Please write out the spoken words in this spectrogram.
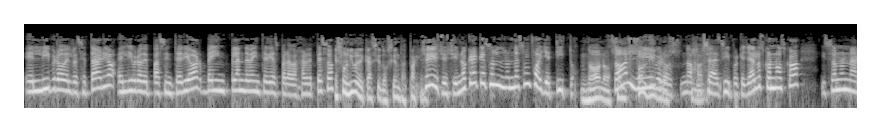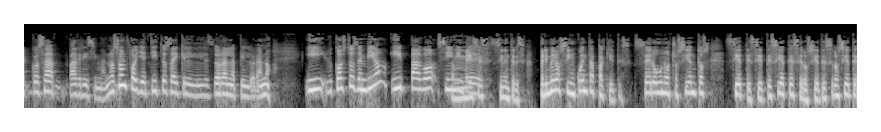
el libro del recetario, el libro de paz interior, vein- plan de 20 días para bajar de peso. Es un libro de casi 200 páginas. Sí, sí, sí. No creo que es un, no es un folletito. No, no, son, Son, son libros. No, o sea, sí, porque ya los conozco y son una cosa padrísima. No son folletitos ahí que les doran la píldora, no. Y costos de envío y pago sin meses interés. sin interés. Primero 50 paquetes. 01800 777 0707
